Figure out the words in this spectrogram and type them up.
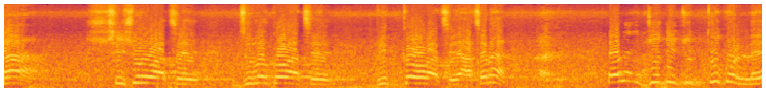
না শিশু আছে, যুবকও আছে, বৃদ্ধও আছে আছে না? তাহলে যদি যুদ্ধ করলে,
